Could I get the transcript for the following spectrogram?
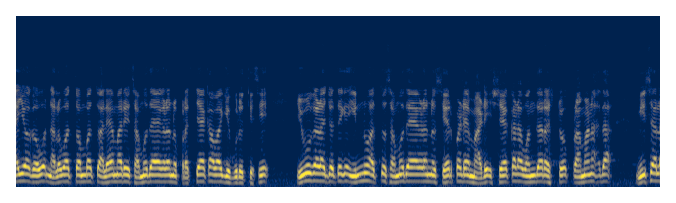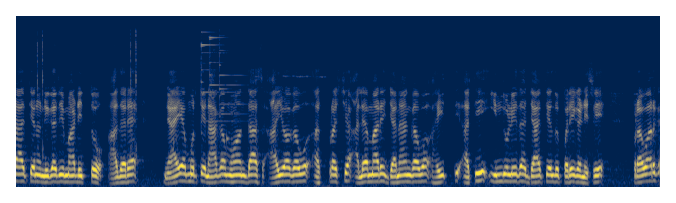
ಆಯೋಗವು ನಲವತ್ತೊಂಬತ್ತು ಅಲೆಮಾರಿ ಸಮುದಾಯಗಳನ್ನು ಪ್ರತ್ಯೇಕವಾಗಿ ಗುರುತಿಸಿ, ಇವುಗಳ ಜೊತೆಗೆ ಇನ್ನೂ ಹತ್ತು ಸಮುದಾಯಗಳನ್ನು ಸೇರ್ಪಡೆ ಮಾಡಿ ಶೇಕಡ ಒಂದರಷ್ಟು ಪ್ರಮಾಣದ ಮೀಸಲಾತಿಯನ್ನು ನಿಗದಿ ಮಾಡಿತ್ತು. ಆದರೆ ನ್ಯಾಯಮೂರ್ತಿ ನಾಗಮೋಹನ್ ದಾಸ್ ಆಯೋಗವು ಅಸ್ಪೃಶ್ಯ, ಅಲೆಮಾರಿ ಜನಾಂಗವು ಐತಿ ಅತಿ ಹಿಂದುಳಿದ ಎಂದು ಪರಿಗಣಿಸಿ ಪ್ರವರ್ಗ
